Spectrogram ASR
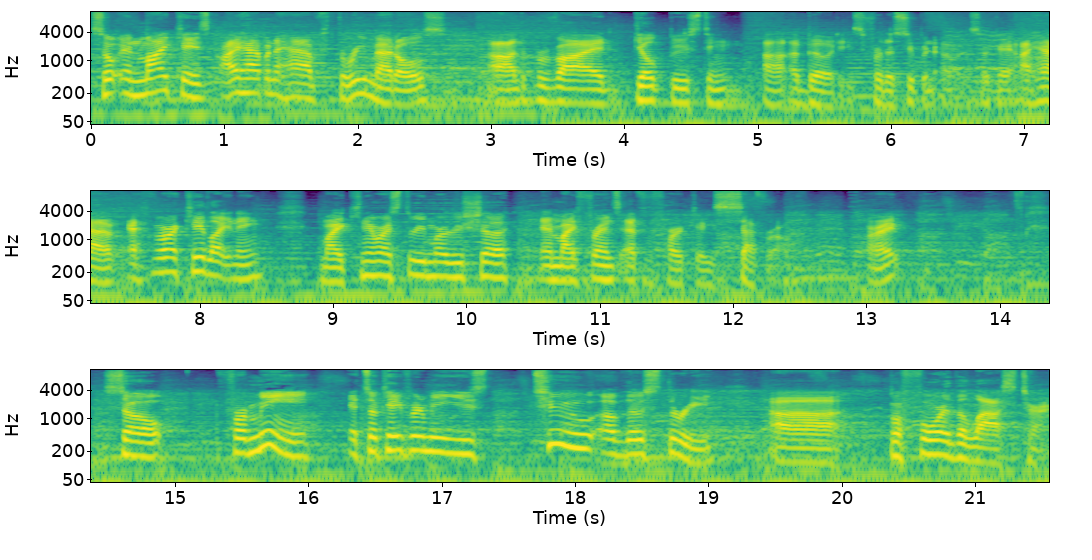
So in my case, I happen to have three medals uh, to provide guilt boosting uh, abilities for the supernovas. Okay, I have FFRK Lightning, my Kingdom Hearts 3 Marluxia, and my friend's FFRK Sephiroth. All right. So for me, it's okay for me to use two of those three uh, before the last turn.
